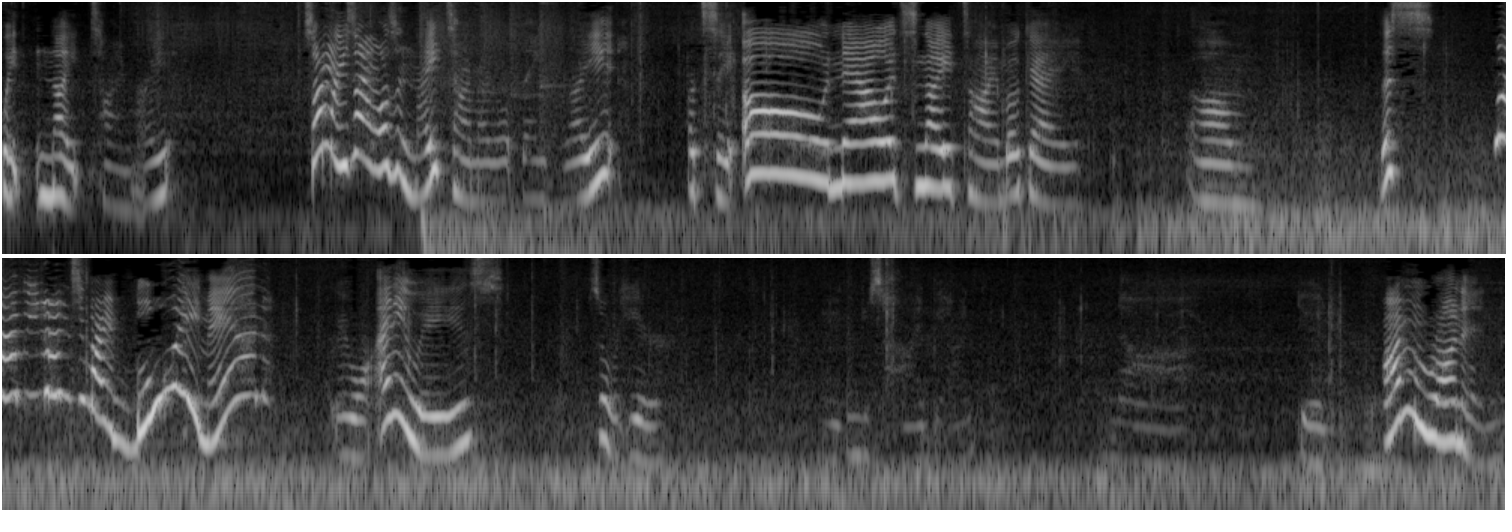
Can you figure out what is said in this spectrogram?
Wait, nighttime, right? some reason it wasn't nighttime, I don't think, right? Let's see. Oh, now it's nighttime. Okay. Um, this. What have you done to my boy, man? Okay, well, anyways, it's over here. You can just hide behind. Nah, dude, I'm running.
